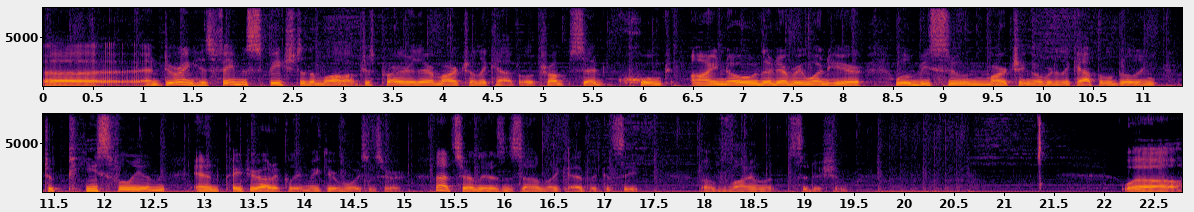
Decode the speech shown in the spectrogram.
Uh, and during his famous speech to the mob, just prior to their march on the Capitol, Trump said, quote, I know that everyone here will be soon marching over to the Capitol building to peacefully and, and patriotically make your voices heard. That certainly doesn't sound like advocacy of violent sedition. Well,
